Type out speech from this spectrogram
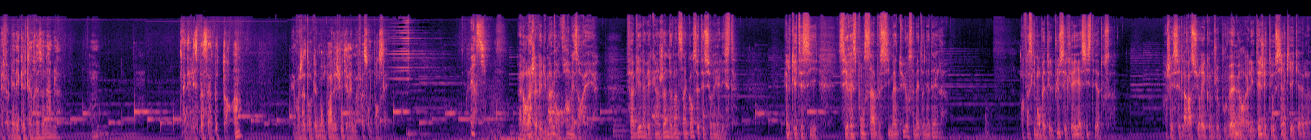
Mais Fabienne est quelqu'un de raisonnable. Hmm Allez, laisse passer un peu de temps, hein? Et moi, j'attends qu'elle m'en parle et je lui dirai ma façon de penser. Merci. Alors là, j'avais du mal à en croire mes oreilles. Fabienne, avec un jeune de 25 ans, c'était surréaliste. Elle qui était si, si responsable, si mature, ça m'étonnait d'elle. Enfin, ce qui m'embêtait le plus, c'est que Léa assistait à tout ça. J'ai essayé de la rassurer comme je pouvais, mais en réalité, j'étais aussi inquiet qu'elle.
